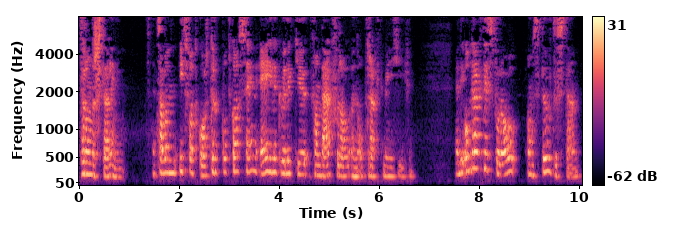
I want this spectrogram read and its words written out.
veronderstellingen. Het zal een iets wat kortere podcast zijn. Eigenlijk wil ik je vandaag vooral een opdracht meegeven. En die opdracht is vooral om stil te staan.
